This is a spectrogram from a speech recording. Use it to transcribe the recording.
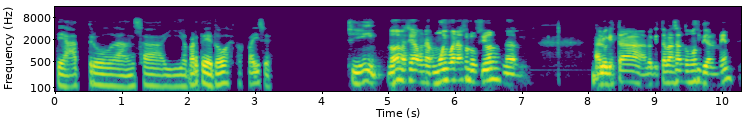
teatro, danza y aparte de todos estos países. Sí, no, hacía una muy buena solución a, a lo que está, a lo que está pasando mundialmente.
